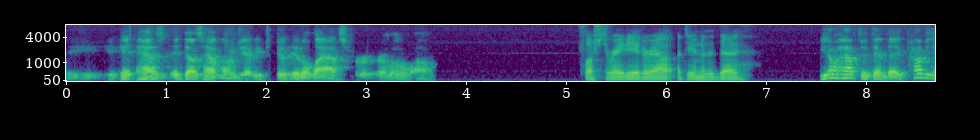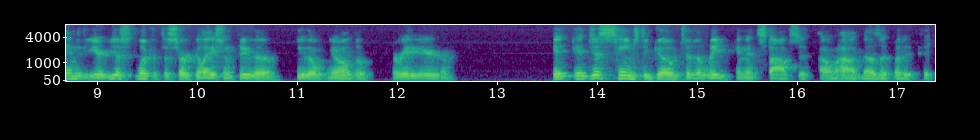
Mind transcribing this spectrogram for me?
it it has it does have longevity to it. It'll last for, for a little while. flush the radiator out at the end of the day. You don't have to at the end of the day. Probably the end of the year. You just look at the circulation through the through the you know the, the radiator. It it just seems to go to the leak and it stops it. I don't know how it does it, but it, it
